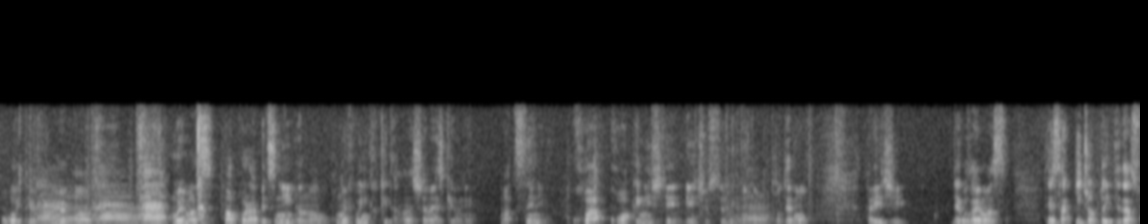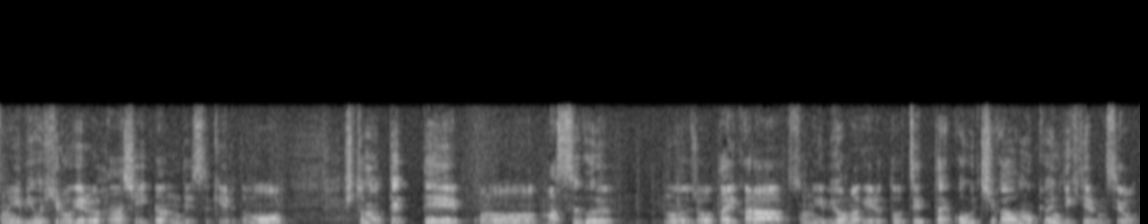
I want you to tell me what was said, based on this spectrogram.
覚えておくと良いかなと思います。まあ、これは別にあのこの曲にかけた話じゃないですけどね、まあ、常に小分けにして練習することはとても大事でございます。で、さっきちょっと言ってたその指を広げる話なんですけれども、人の手って、このまっすぐの状態からその指を曲げると、絶対こう内側を向くようにできているんですよ。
